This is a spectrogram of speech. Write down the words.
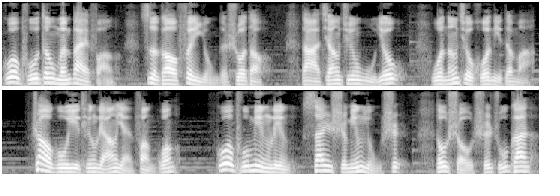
郭璞登门拜访，自告奋勇地说道：“大将军勿忧，我能救活你的马。”赵固一听，两眼放光。郭璞命令三十名勇士都手持竹竿，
